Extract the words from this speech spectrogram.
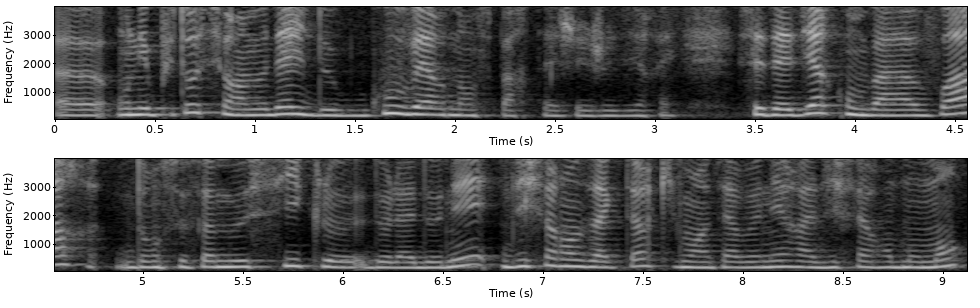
Euh, on est plutôt sur un modèle de gouvernance partagée, je dirais. C'est-à-dire qu'on va avoir, dans ce fameux cycle de la donnée, différents acteurs qui vont intervenir à différents moments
